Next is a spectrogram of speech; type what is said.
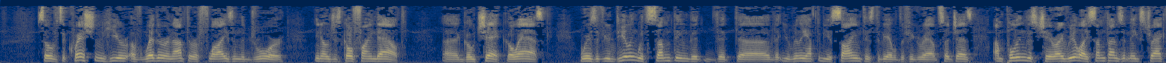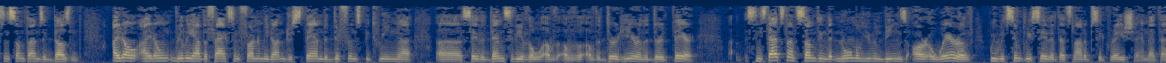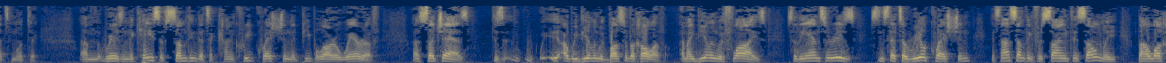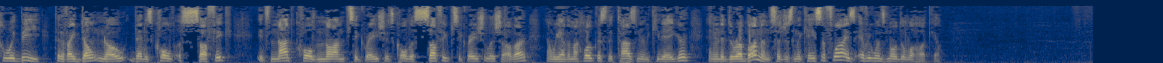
So if it's a question here of whether or not there are flies in the drawer, you know, just go find out, uh, go check, go ask. Whereas if you're dealing with something that that uh, that you really have to be a scientist to be able to figure out, such as I'm pulling this chair, I realize sometimes it makes tracks and sometimes it doesn't. I don't I don't really have the facts in front of me to understand the difference between, uh, uh say, the density of the of, of, of the dirt here and the dirt there since that's not something that normal human beings are aware of, we would simply say that that's not a psik and that that's mutter. Um, whereas in the case of something that's a concrete question that people are aware of, uh, such as Does, are we dealing with basar b'cholav? Am I dealing with flies? So the answer is, since that's a real question, it's not something for scientists only. The halacha would be that if I don't know, that is called a safek. It's not called non-psikresh, it's called a safek psikresh l'shavar, and we have the machlokas, the Tazner, and and in a derabanan, such as in the case of flies, everyone's model lahakil.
